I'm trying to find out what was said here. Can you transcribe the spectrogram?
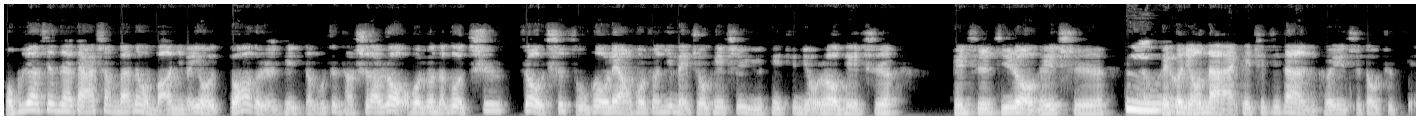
我不知道现在大家上班那么忙，你们有多少个人可以能够正常吃到肉，或者说能够吃肉吃足够量，或者说你每周可以吃鱼，可以吃牛肉，可以吃可以吃鸡肉，可以吃，可以喝牛奶，可以吃鸡蛋，可以吃豆制品。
